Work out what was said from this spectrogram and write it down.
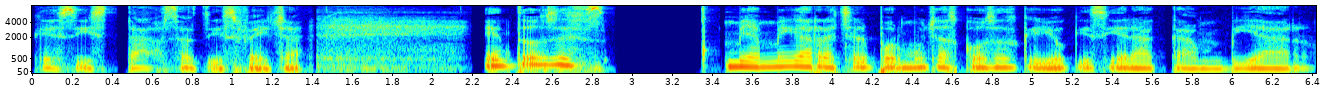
que sí está satisfecha. Entonces, mi amiga Rachel, por muchas cosas que yo quisiera cambiar,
